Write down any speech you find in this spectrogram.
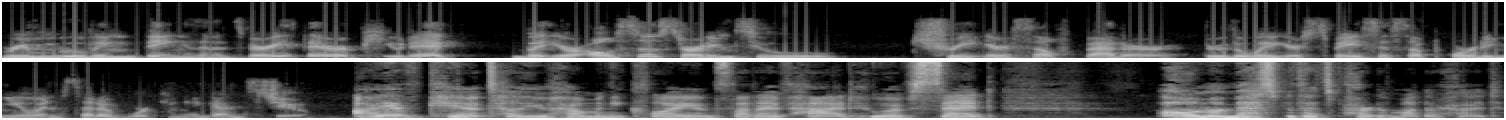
removing things and it's very therapeutic, but you're also starting to treat yourself better through the way your space is supporting you instead of working against you. I have, can't tell you how many clients that I've had who have said, Oh, I'm a mess, but that's part of motherhood.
